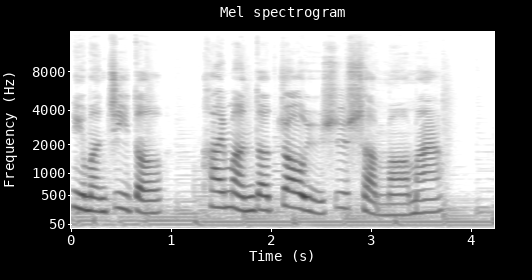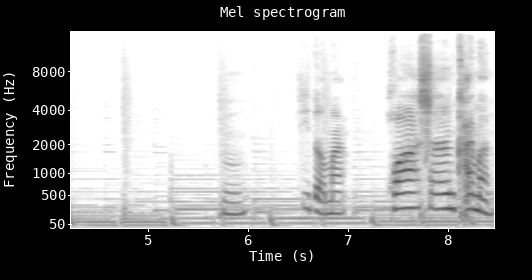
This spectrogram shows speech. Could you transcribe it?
你们记得开门的咒语是什么吗？嗯，记得吗？花生开门，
